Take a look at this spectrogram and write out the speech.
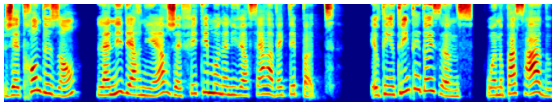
J'ai 32 ans. L'année dernière, j'ai fêté mon anniversaire avec des potes. Eu tenho 32 anos. O ano passado,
